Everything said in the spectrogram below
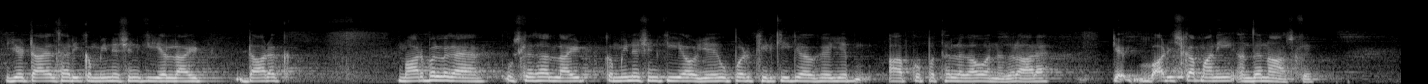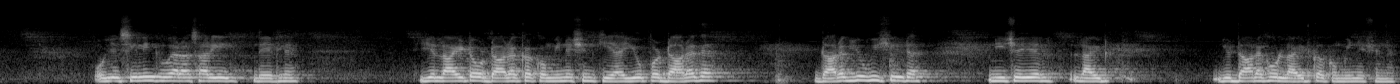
ये टाइल सारी कम्बिनेशन की है लाइट डार्क मार्बल लगाया है। उसके साथ लाइट कम्बिनेशन की है और ये ऊपर खिड़की के आगे ये आपको पत्थर लगा हुआ नज़र आ रहा है कि बारिश का पानी अंदर ना आ सके। और ये सीलिंग वगैरह सारी देख लें। ये लाइट और डार्क का कॉम्बिनेशन किया है। ये ऊपर डार्क है। डार्क यूवी शीट है, नीचे ये लाइट ये डार्क और लाइट का कॉम्बिनेशन है।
